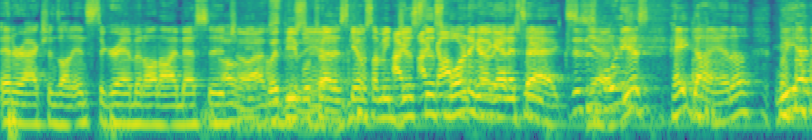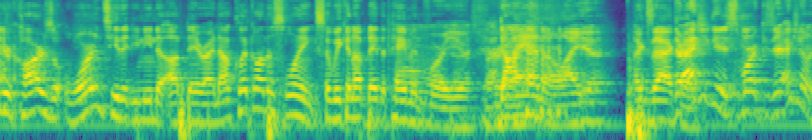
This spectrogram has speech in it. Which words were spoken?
interactions on Instagram and on iMessage Oh, with people absolutely, trying to scam us. I mean, just I this got morning I got a this week. text. This is Yeah. morning? Yes. Hey Diana, we have your car's warranty that you need to update right now. Click on this link so we can update the payment Oh for you. gosh. Diana, like yeah exactly. they're actually getting smart because they're actually on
